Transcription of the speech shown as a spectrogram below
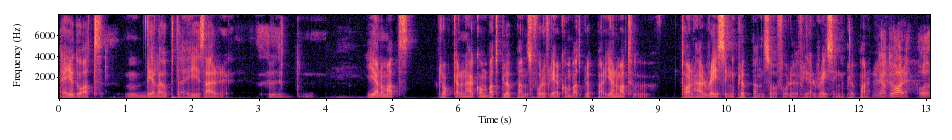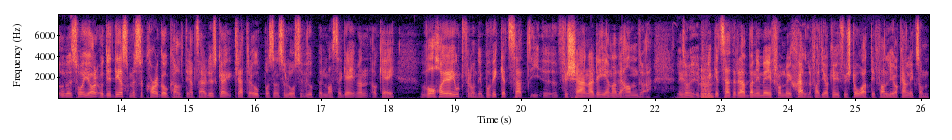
är ju då att dela upp det i så här, genom att plocka den här kombatpluppen så får du fler kombatpluppar, Genom att ta den här racing-pluppen så får du fler racing-pluppar. Ja, du har det. Och, och, så gör, och det är det som är så cargo cult att så här, du ska klättra upp och sen så låser vi upp en massa grejer. Men okej, okay, vad har jag gjort för någonting? På vilket sätt eh, förtjänar det ena det andra? Liksom, mm. På vilket sätt räddar ni mig från mig själv? För att jag kan ju förstå att ifall jag kan liksom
